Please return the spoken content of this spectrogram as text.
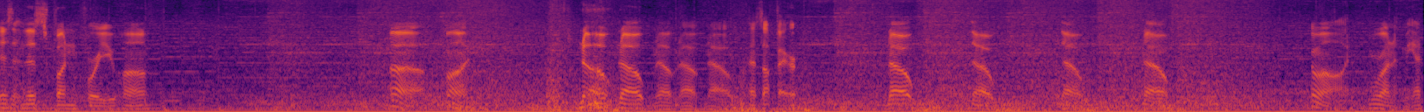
Isn't this fun for you, huh? Oh, fun. No, no, no, no, no. That's not fair. No, no, no, no. Come on, run at me. I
